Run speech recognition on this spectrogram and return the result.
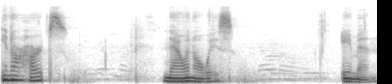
in our hearts, now and always. Amen.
